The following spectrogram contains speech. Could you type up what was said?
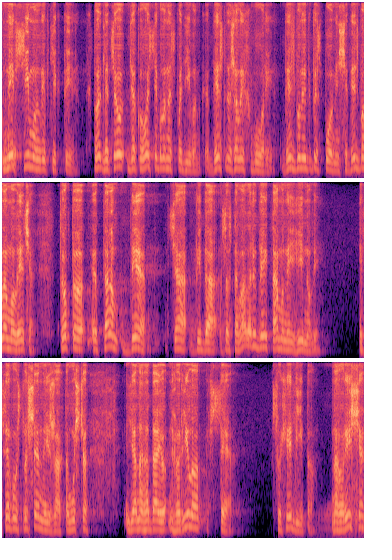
Не всі могли втікти. Хто для цього для когось це була несподіванка. Десь лежали хворі, десь були безпоміщі, десь була малеча. Тобто е, там, де ця біда заставала людей, там вони гинули. І це був страшенний жах, тому що, я нагадаю, горіло все. Сухе літо. На горищах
